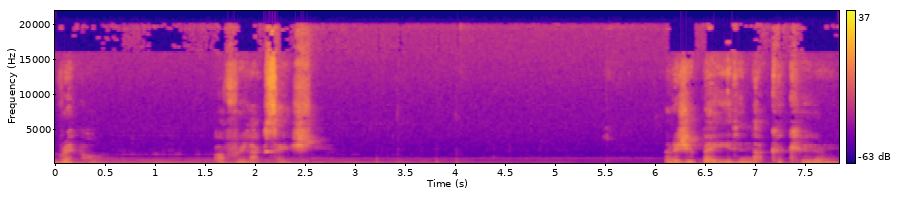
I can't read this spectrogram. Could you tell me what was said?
ripple of relaxation. And as you bathe in that cocoon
